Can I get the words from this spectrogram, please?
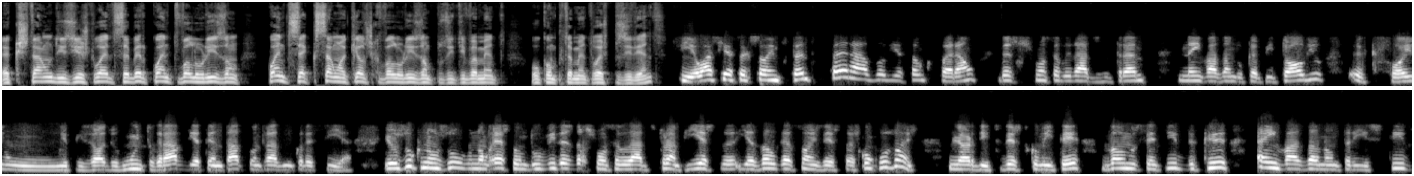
A questão, dizias tu, é de saber quanto valorizam, quantos é que são aqueles que valorizam positivamente o comportamento do ex-presidente? Sim, eu acho que essa questão é importante para a avaliação que farão das responsabilidades de Trump na invasão do Capitólio, eh, que foi um episódio muito grave de atentado contra a democracia. Eu julgo que não, julgo, não restam dúvidas da responsabilidade de Trump e, este, e as alegações destas conclusões melhor dito, deste comitê, vão no sentido de que a invasão não teria existido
